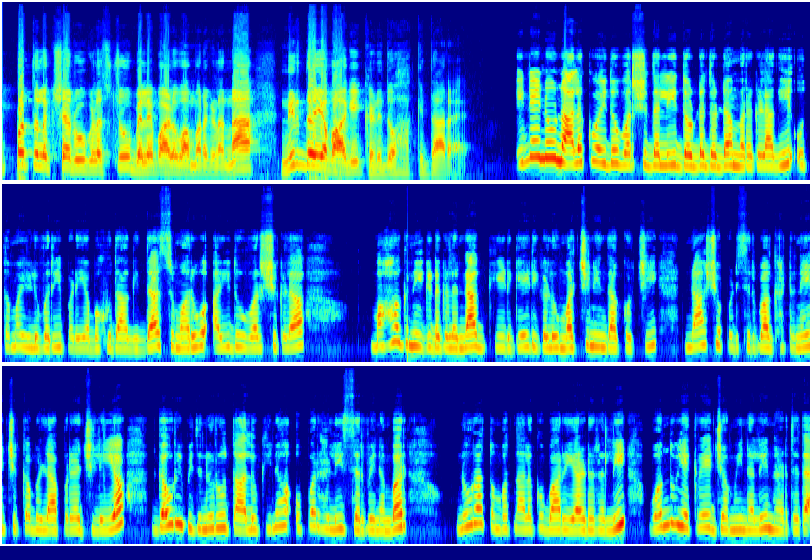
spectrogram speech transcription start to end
ಇಪ್ಪತ್ತು ಲಕ್ಷ ರೂಗಳಷ್ಟು ಬೆಲೆ ಬಾಳುವ ಮರಗಳನ್ನು ನಿರ್ದಯವಾಗಿ ಕಡಿದು ಹಾಕಿದ್ದಾರೆ. ಇನ್ನೇನು ನಾಲ್ಕು ಐದು ವರ್ಷದಲ್ಲಿ ದೊಡ್ಡ ದೊಡ್ಡ ಮರಗಳಾಗಿ ಉತ್ತಮ ಇಳುವರಿ ಪಡೆಯಬಹುದಾಗಿದ್ದ ಸುಮಾರು ಐದು ವರ್ಷಗಳ ಮಹಾಗನಿ ಗಿಡಗಳನ್ನು ಗಿಡಗೇಡಿಗಳು ಮಚ್ಚಿನಿಂದ ಕೊಚ್ಚಿ ನಾಶಪಡಿಸಿರುವ ಘಟನೆ ಚಿಕ್ಕಬಳ್ಳಾಪುರ ಜಿಲ್ಲೆಯ ಗೌರಿಬಿದನೂರು ತಾಲೂಕಿನ ಉಪ್ಪರಹಳ್ಳಿ ಸರ್ವೆ ನಂಬರ್ ನೂರ ತೊಂಬತ್ನಾಲ್ಕು ಬಾರ್ ಎರಡರಲ್ಲಿ ಒಂದು ಎಕರೆ ಜಮೀನಲ್ಲಿ ನಡೆದಿದೆ.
